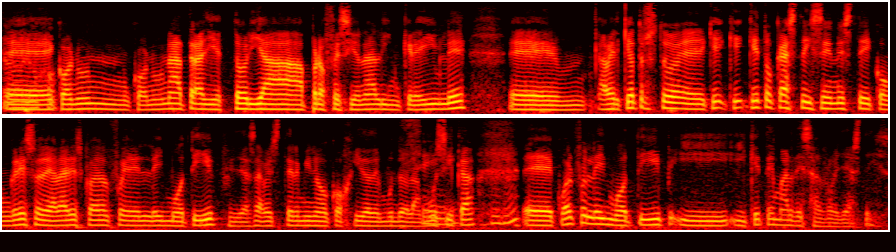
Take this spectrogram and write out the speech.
eh, con, un, con una trayectoria profesional increíble. Eh, a ver, ¿qué otros eh, qué, tocasteis en este congreso de Alares? ¿Cuál fue el leitmotiv? Ya sabes, término cogido del mundo de la música. Eh, ¿Cuál fue el leitmotiv y, y qué temas desarrollasteis?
